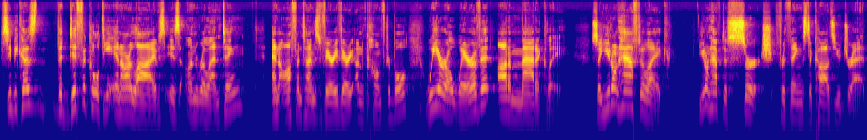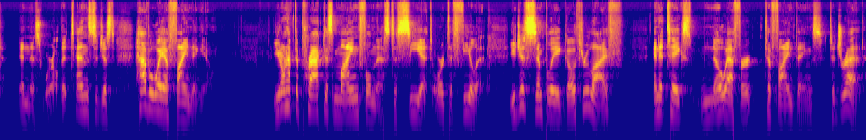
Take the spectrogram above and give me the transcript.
See, because the difficulty in our lives is unrelenting and oftentimes very, very uncomfortable, we are aware of it automatically. So you don't have to, like, you don't have to search for things to cause you dread in this world. It tends to just have a way of finding you. You don't have to practice mindfulness to see it or to feel it. You just simply go through life, and it takes no effort to find things to dread.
